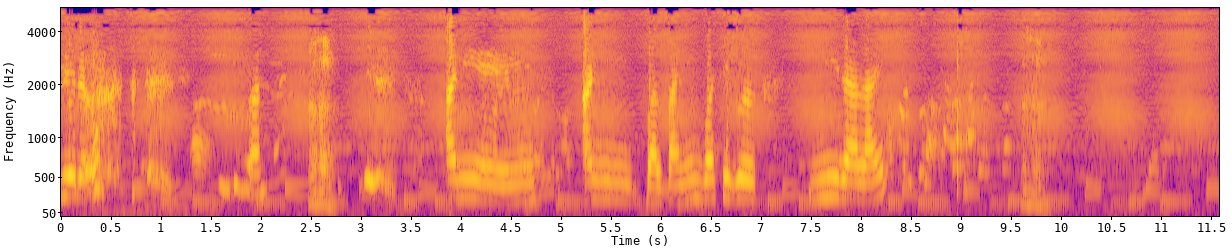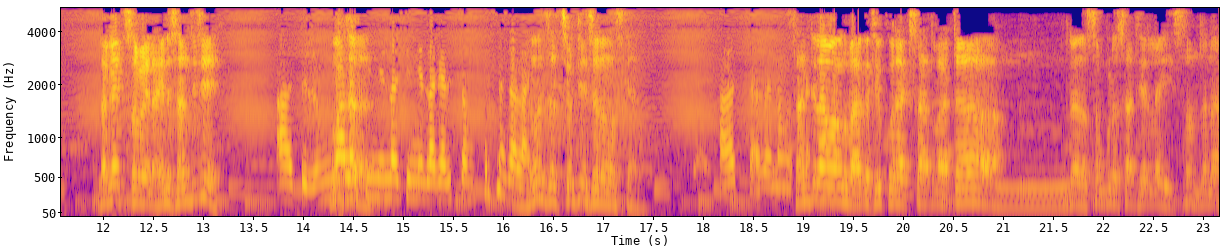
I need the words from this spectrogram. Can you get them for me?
मेरो अनि अनि भलपानी बसेको मिरालाई अह। लगायत सबैलाई होइन शान्तिजी? हजुर मलाई चिने नचिने लगाएर सम्पूर्णका लागि। हुन्छ छुट्टी छ नमस्कार। हस् नमस्कार। शान्ति लामा आउनु भएको थियो कोराक साथबाट। र सम्पूर्ण साथीहरूलाई सम्झना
